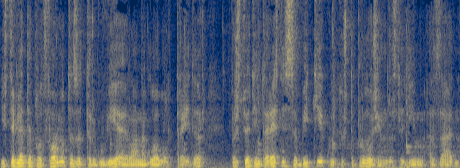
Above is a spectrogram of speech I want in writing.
Изтеглете платформата за търговия Елана Global Trader. Предстоят интересни събития, които ще продължим да следим заедно.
